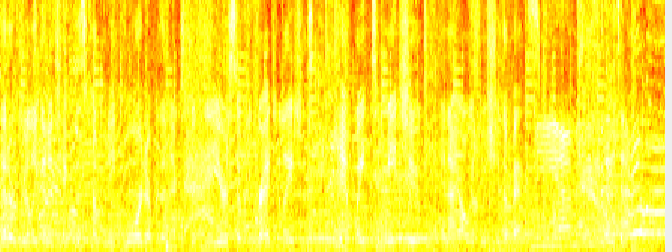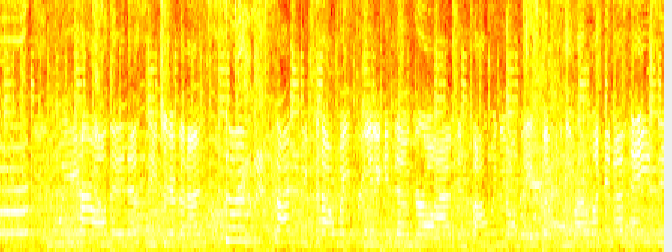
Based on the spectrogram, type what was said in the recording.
that are really going to take this company forward over the next 50 years. So congratulations. Can't wait to meet you and I always wish you the best. Mia Mason Taylor! We are on the NSD trip and I'm so excited and cannot wait for you to get done, girl. I've been following you on Facebook and you are looking amazing.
